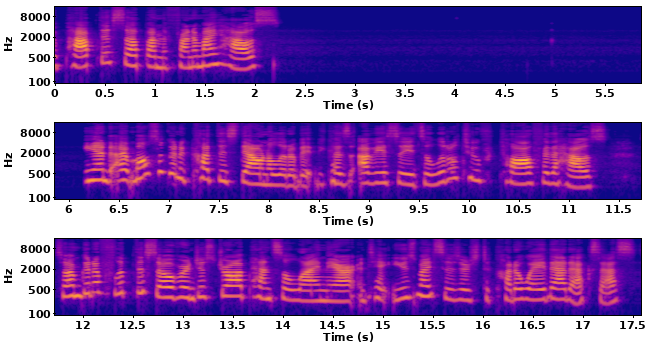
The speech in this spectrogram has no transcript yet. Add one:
to pop this up on the front of my house. And I'm also going to cut this down a little bit because obviously it's a little too tall for the house. So I'm going to flip this over and just draw a pencil line there and take, use my scissors to cut away that excess.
